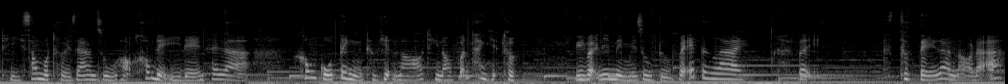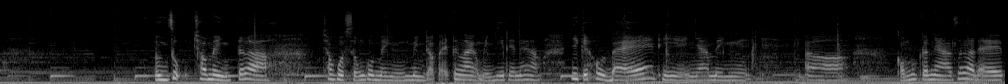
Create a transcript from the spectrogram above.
thì sau một thời gian dù họ không để ý đến hay là không cố tình thực hiện nó, thì nó vẫn thành hiện thực. Vì vậy nên mình mới dùng từ vẽ tương lai. Vậy thực tế là nó đã ứng dụng cho mình tức là trong cuộc sống của mình mình đã vẽ tương lai của mình như thế nào. Như cái hồi bé thì nhà mình uh, có một căn nhà rất là đẹp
